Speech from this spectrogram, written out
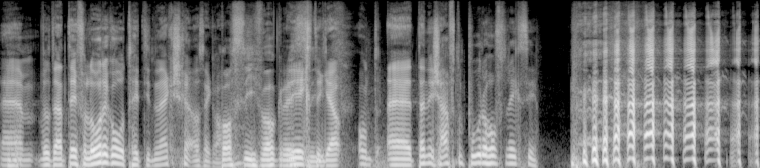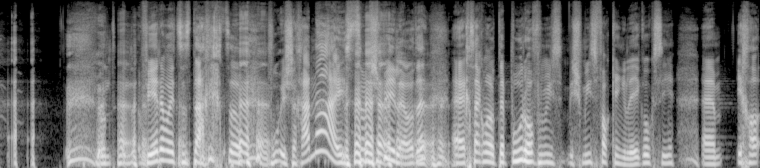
Ähm, weil dann der verloren geht, hätte ich den nächsten... Also egal. Passiv-aggressiv. Richtig, ja. Und äh, dann war auf dem Bauernhof drin. Und, und für jeden, der jetzt das denkt, so, «Puh, ist doch auch nice zum Spielen, oder? Äh, ich sag mal, der Bauernhof war mein, fucking Lego. Gewesen. Ähm, ich habe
